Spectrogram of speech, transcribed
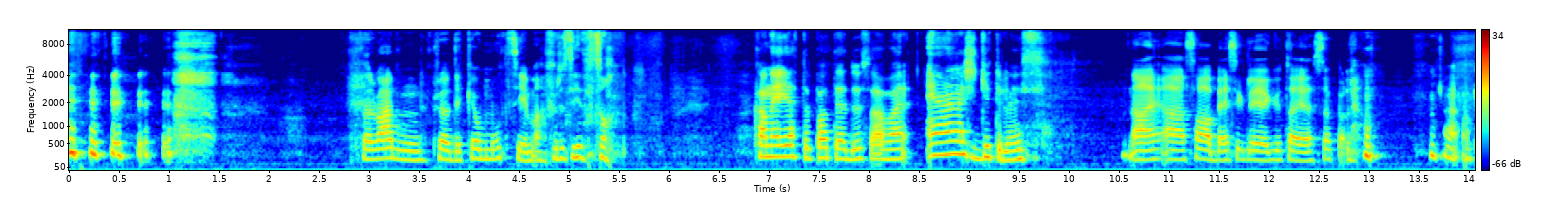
For verden prøvde ikke å motsi meg, for å si det sånn. Kan jeg gjette på at det du sa, var æsj, guttelys? Nei, jeg sa basically gutta i søppel. Ja, OK,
